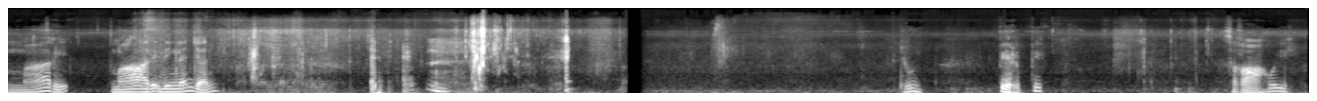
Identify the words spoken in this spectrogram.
Mari. Maaari din nandyan. Yun. Perfect. Sa kahoy.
